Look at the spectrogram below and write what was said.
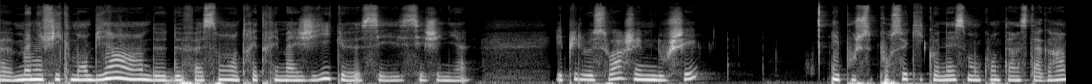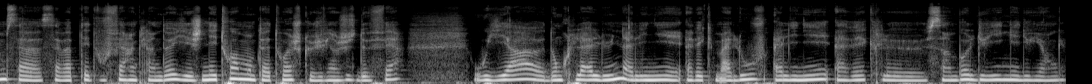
euh, magnifiquement bien, hein, de, de, façon très très magique. C'est génial. Et puis le soir, je vais me doucher. Et pour, ceux qui connaissent mon compte Instagram, ça, ça va peut-être vous faire un clin d'œil. Et je nettoie mon tatouage que je viens juste de faire où il y a euh, donc la lune alignée avec ma louve, alignée avec le symbole du yin et du yang. Et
